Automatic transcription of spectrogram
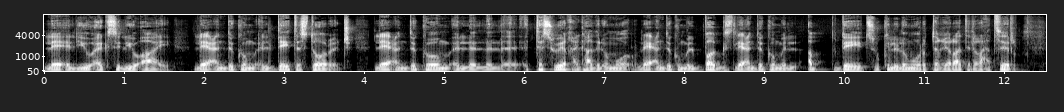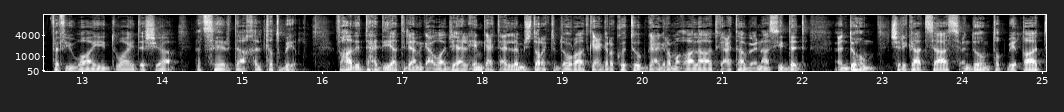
لل UX ال UI عندكم ال data storage ليه عندكم التسويق حق هذه الأمور؟ ليه عندكم ال bugs ليه عندكم ال updates وكل الأمور التغييرات اللي راح تصير؟ ففي وايد وايد أشياء تصير داخل تطبيق. فهذه التحديات اللي أنا قاعد أواجهها الحين قاعد أتعلم اشتركت بدورات قاعد أقرأ كتب قاعد أقرأ مقالات قاعد أتابع ناس يدد عندهم شركات SaaS عندهم تطبيقات.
